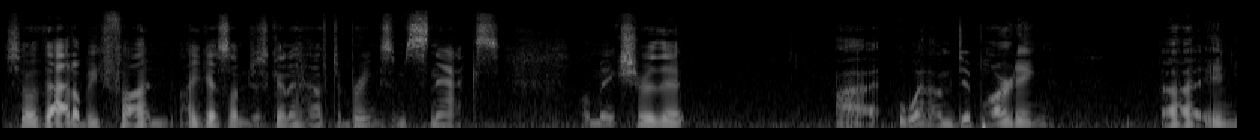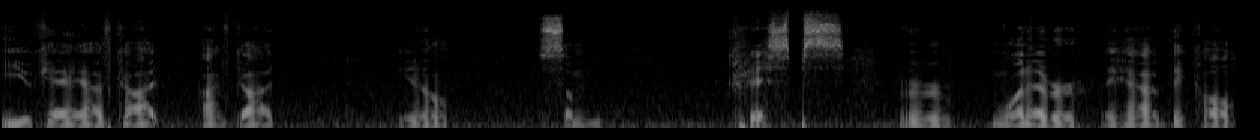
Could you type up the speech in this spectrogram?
so that'll be fun. I guess I'm just gonna have to bring some snacks. I'll make sure that uh, when I'm departing uh, in UK, I've got I've got you know some crisps or whatever they have they call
